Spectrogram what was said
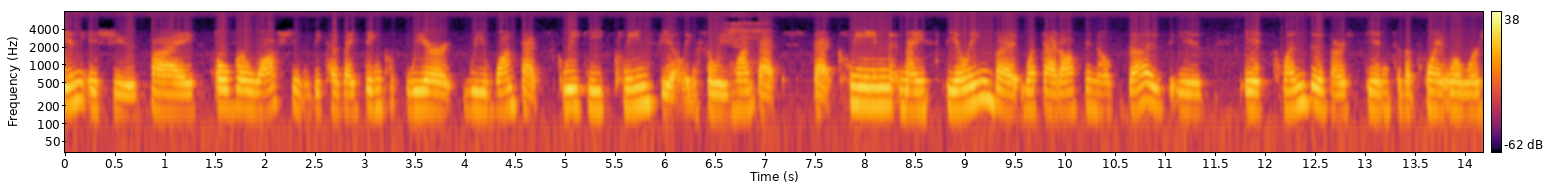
skin issues by overwashing because I think we are we want that squeaky clean feeling. So we want that that clean, nice feeling. But what that often does is it cleanses our skin to the point where we're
